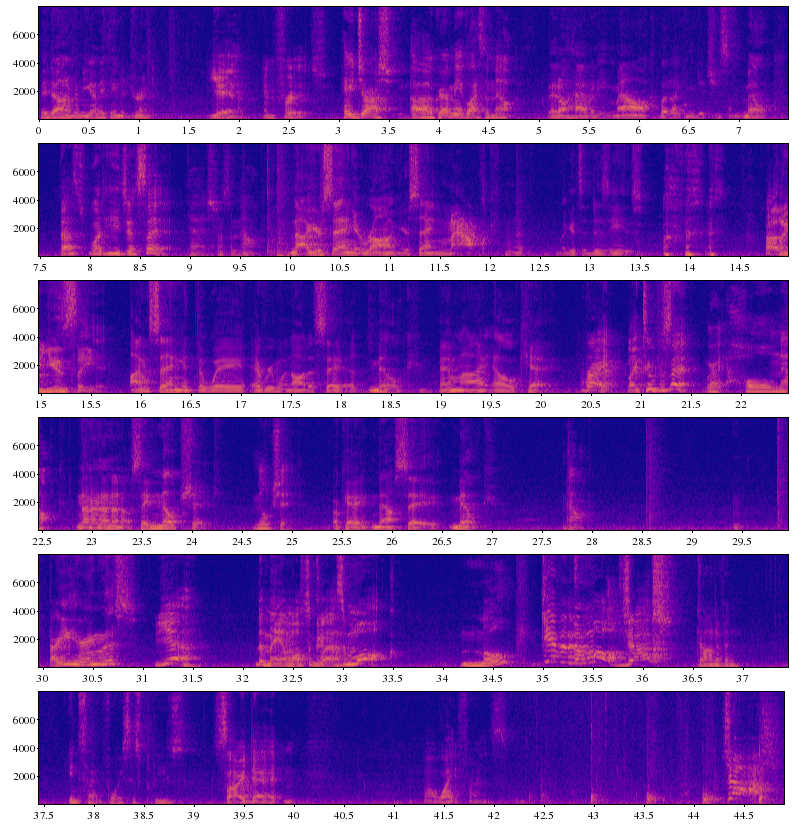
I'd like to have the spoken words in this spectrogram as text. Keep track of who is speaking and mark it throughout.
Speaker 1: Hey Donovan, you got anything to drink?
Speaker 2: Yeah, in the fridge.
Speaker 3: Hey Josh, uh, grab me a glass of milk.
Speaker 1: They don't have any milk, but I can get you some milk.
Speaker 2: That's what he just said.
Speaker 3: Yeah, I just want some milk.
Speaker 1: No, you're saying it wrong. You're saying milk, like it's a disease.
Speaker 2: How do you say it?
Speaker 1: I'm saying it the way everyone ought to say it. Milk, M-I-L-K.
Speaker 2: Right, like 2%.
Speaker 3: Right, whole milk.
Speaker 1: No, no, no, no, no. Say milkshake.
Speaker 3: Milkshake.
Speaker 1: Okay, now say milk.
Speaker 3: Milk.
Speaker 1: Are you hearing this?
Speaker 2: Yeah. The man wants a glass of milk.
Speaker 1: Milk?
Speaker 2: Give him the milk, Josh!
Speaker 4: Donovan, inside voices, please.
Speaker 2: Sorry, Dad. My white friends.
Speaker 5: Josh!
